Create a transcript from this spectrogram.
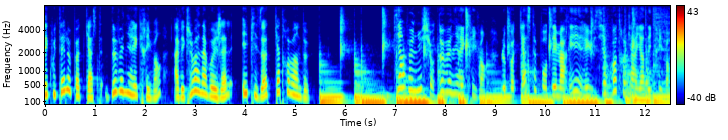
écoutez le podcast Devenir écrivain avec Johanna Vogel, épisode 82. Bienvenue sur Devenir écrivain, le podcast pour démarrer et réussir votre carrière d'écrivain.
